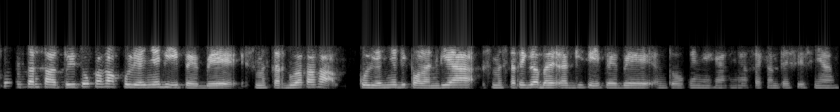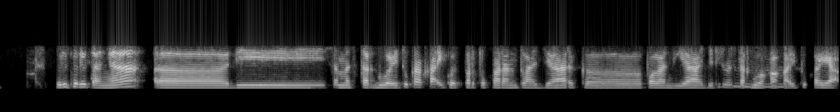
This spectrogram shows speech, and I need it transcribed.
semester satu itu kakak kuliahnya di IPB, semester dua kakak kuliahnya di Polandia, semester tiga balik lagi ke IPB untuk ini kan menyelesaikan tesisnya. Jadi ceritanya uh, di semester 2 itu kakak ikut pertukaran pelajar ke Polandia. Jadi semester hmm. 2 kakak itu kayak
